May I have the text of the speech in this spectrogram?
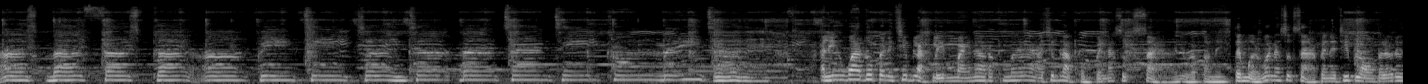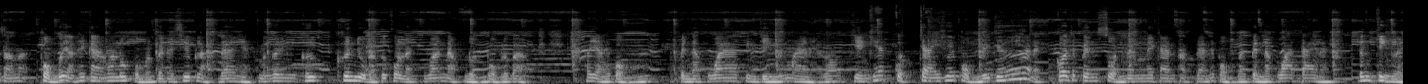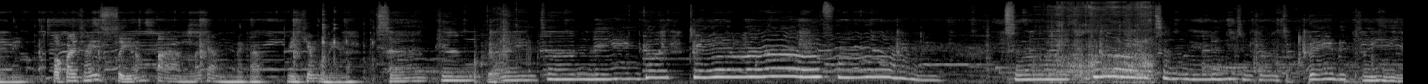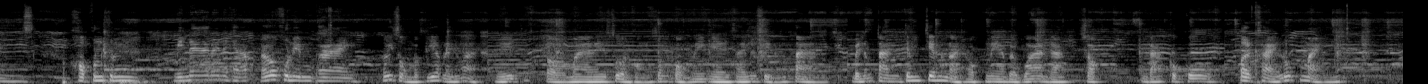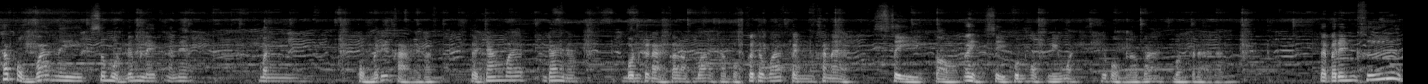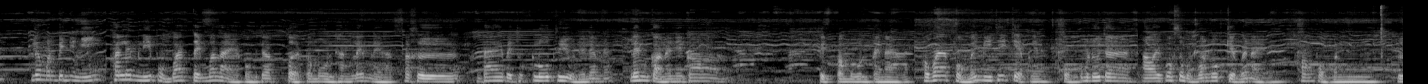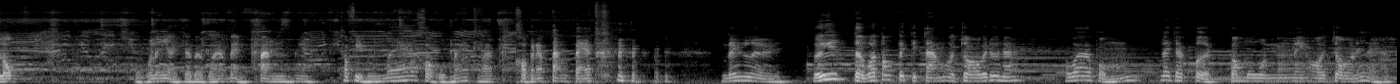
as my first priority ใจเธอมาแทนที่คงไม่ได้อันนี้วาดรูปเป็นอาชีพหลักเลยไหมน่ารักมากอาชีพหลักผมเป็นนักศึกษาอยู่ครับตอนนี้ แต่เหมือนว่านักศึกษาเป็นอาชีพรองไปแล้วด้วยซ้ำอะผมก็อยากให้การวาดรูปผมมันเป็นอาชีพหลักได้ไงมันก็ขึ้นอยู่กับทุกคนแหละว่าหนับหนุนผมหรือเปล่าถ้าอยากให้ผม เป็นนักวาดจริงๆขึ้นมาเนี่ยก็เพียงแค่กดใจช่วยผมเยอะๆเนี่ยก็จะเป็นส่วนหนึ่งในการผลักดันให้ผมไปเป็นนักวาดได้นะเรื่องจริงเลยนี้ต่อไปใช้สีน้ำตาลแล้วกันนะครับมีเข้มกว่านี้นะจากกันไปตอนนี้ก็ดีแล้วเธอไม่รู้เธอไม่นั้นฉันก็จะ baby please ขอบคุณคุณมีน่าด้วยนะครับ แล้วก็คุณเอ็มพายเฮ้ยส่งมาเพียบเลยนี่หว่าเฮ้ยต่อมาในส่วนของทรงผมเอเอใช้เป็นสีน้ำตาล เป็นน้ำตาลเจ้มๆหน่อยออกแนวแบบว่าดาร์กช็อกดาร์กโกโก้เปิดขายรูปใหม่ ถ้าผมวาดในสมุดเล่มเล็กอันเนี้ยมันผมไม่ได้ขายนะครับ แต่จ้างวาดได้นะ บนกระดาษก็รับวาดครับผมก็จะวาดเป็นขนาด 4 ต่อเอ้ย4คูณ6นิ้วอะที่ผมรับวาดบนกระดาษนั้นแต่ประเด็นคือ เรื่องมันเป็นอย่างนี้ ถ้าเล่มนี้ผมวาดเต็มเมื่อไหร่ผมจะเปิดประมูลทั้งเล่มเลยครับ ก็คือได้ไปทุกรูปที่อยู่ในเล่มนะ เล่มก่อนอันนี้ก็ปิดประมูลไปนานแล้วเพราะว่าผมไม่มีที่เก็บไง ผมก็ไม่รู้จะเอาไอ้พวกสมุดวาดรูปเก็บไว้ไหน ห้องผมมันลกผมก็เลยอยากจะแบบว่าแบ่งปันไงชอบฝีมือแม่ขอบคุณมากครับ ขอไปนับตังค์แป๊บ ได้เลย เฮ้ย แต่ว่าต้องไปติดตามอจไว้ด้วยนะ เพราะว่าผมน่าจะเปิดประมูลในอจนี่แหละครับ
